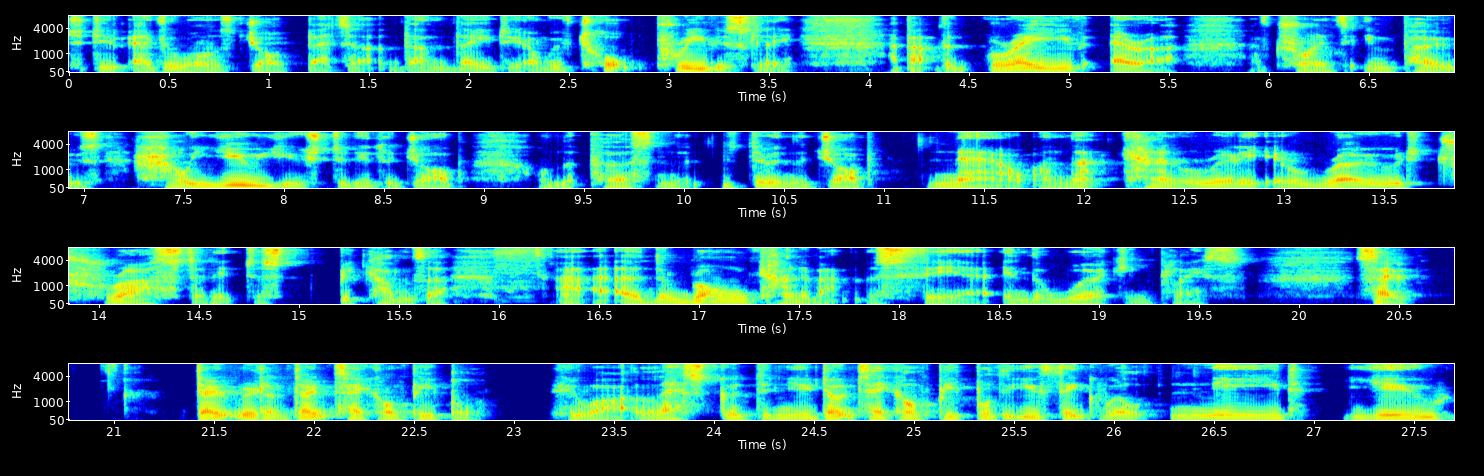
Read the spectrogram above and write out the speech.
to do everyone's job better than they do. And we've talked previously about the grave error of trying to impose how you used to do the job on the person that is doing the job now, and that can really erode trust, and it just becomes a, a, a, the wrong kind of atmosphere in the working place. So, don't really don't take on people who are less good than you. Don't take on people that you think will need you,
